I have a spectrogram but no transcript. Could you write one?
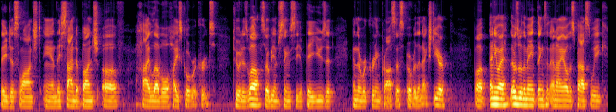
they just launched, and they signed a bunch of high level high school recruits to it as well. So it'll be interesting to see if they use it in the recruiting process over the next year. But anyway, those were the main things in NIL this past week.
